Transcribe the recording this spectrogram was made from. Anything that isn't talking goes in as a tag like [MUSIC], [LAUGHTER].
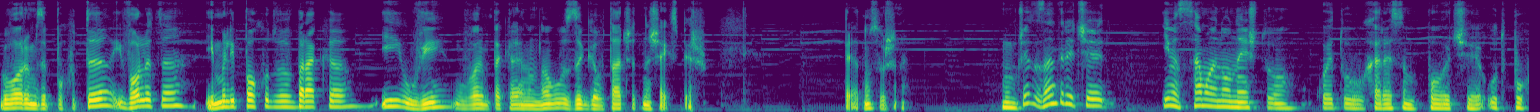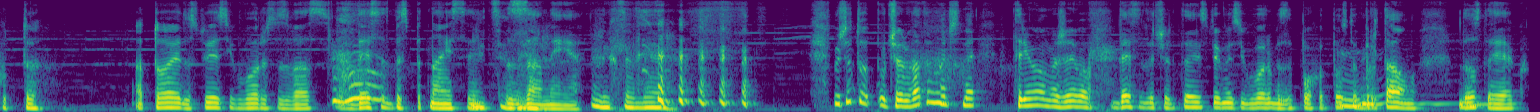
Говорим за похота и волята, има ли поход в брака и, уви, говорим прекалено много за гълтачът на Шекспир. Приятно слушане. Момчета, знаете ли, че има само едно нещо, което харесвам повече от похота а то е да стоя да си говоря с вас в 10 без 15 Лицемер. за нея. Лицемер. [LAUGHS] Защото очарователно е, че сме трима мъже в 10 вечерта и стоиме и си говорим за поход. Просто е брутално. Доста е яко.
